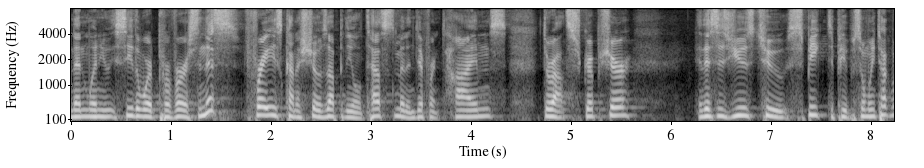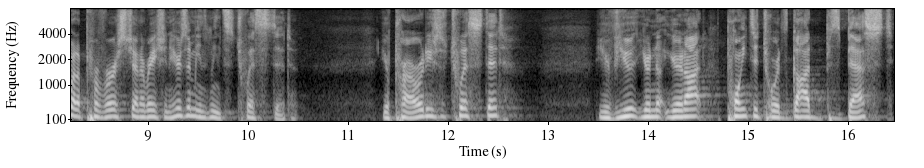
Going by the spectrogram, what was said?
And then when you see the word perverse, and this phrase kind of shows up in the Old Testament in different times throughout Scripture. And this is used to speak to people. So when we talk about a perverse generation, here's what it means: it means twisted. Your priorities are twisted. Your view, you're not, you're not pointed towards God's best.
